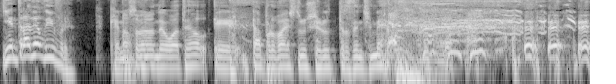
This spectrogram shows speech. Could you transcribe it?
e a entrada é livre. Quem não sabe onde é o hotel é, está por baixo de um charuto de 300 metros.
